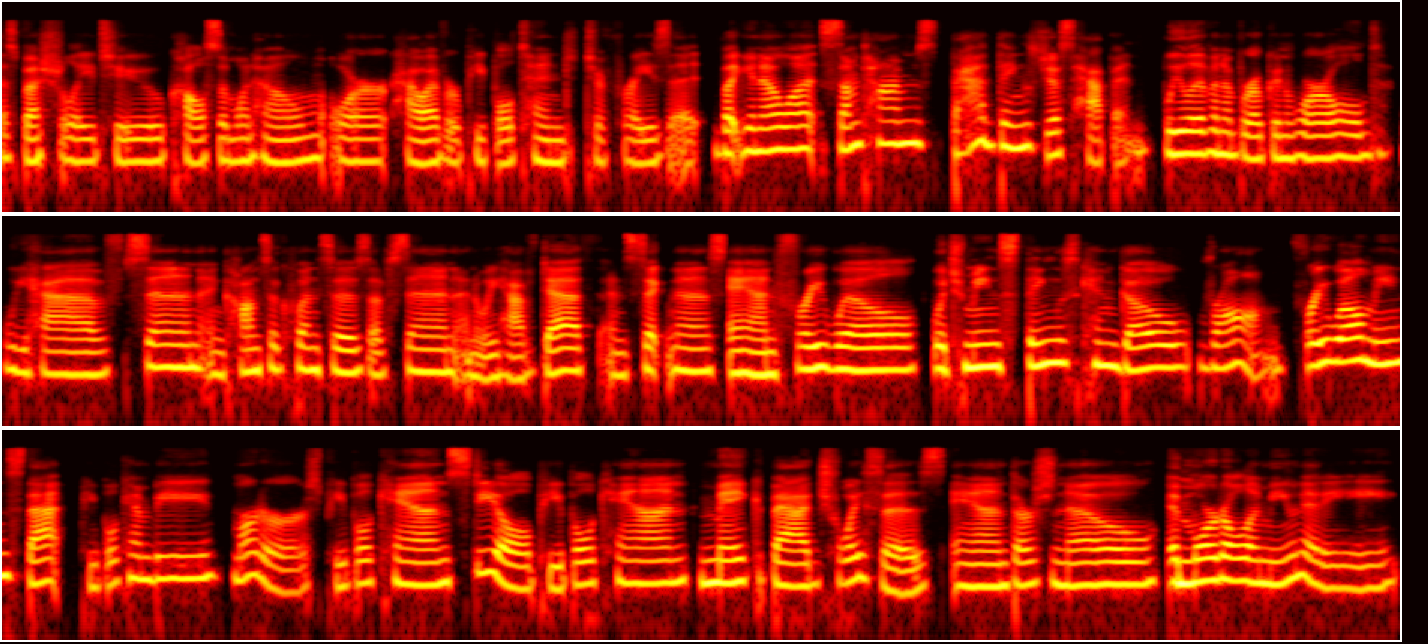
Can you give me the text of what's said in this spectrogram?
especially to call someone home or however people tend to phrase it. But you know what? Sometimes bad things just happen. We live in a broken world. We have sin and consequences of sin, and we have death and sickness and free will, which means things can go wrong. Free will means that people can be murderers, people can steal, people can make bad choices, and there's no immortal immunity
